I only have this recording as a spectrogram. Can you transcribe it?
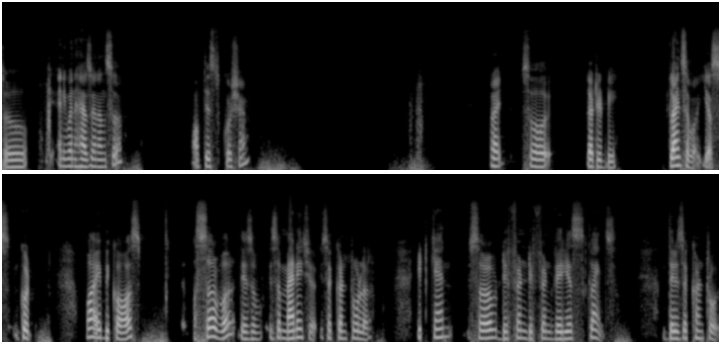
So anyone has an answer of this question? Right so let it be. Client server yes good. Why? Because a server there's a is a manager is a controller. It can serve different different various clients. There is a control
